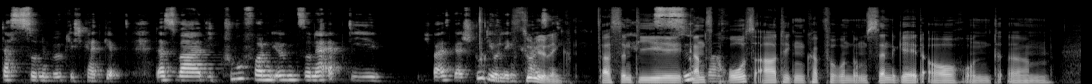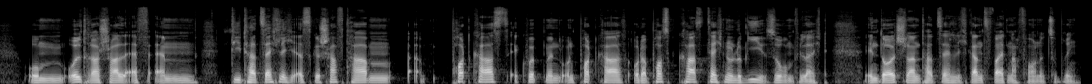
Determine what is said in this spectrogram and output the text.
dass es so eine Möglichkeit gibt. Das war die Crew von irgendeiner App, die, ich weiß gar nicht, Studio Link. Studio Link. Das sind die Super. ganz großartigen Köpfe rund um Sendegate auch und ähm, um Ultraschall FM, die tatsächlich es geschafft haben, äh, Podcast-Equipment und Podcast oder Podcast-Technologie, so rum vielleicht, in Deutschland tatsächlich ganz weit nach vorne zu bringen.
